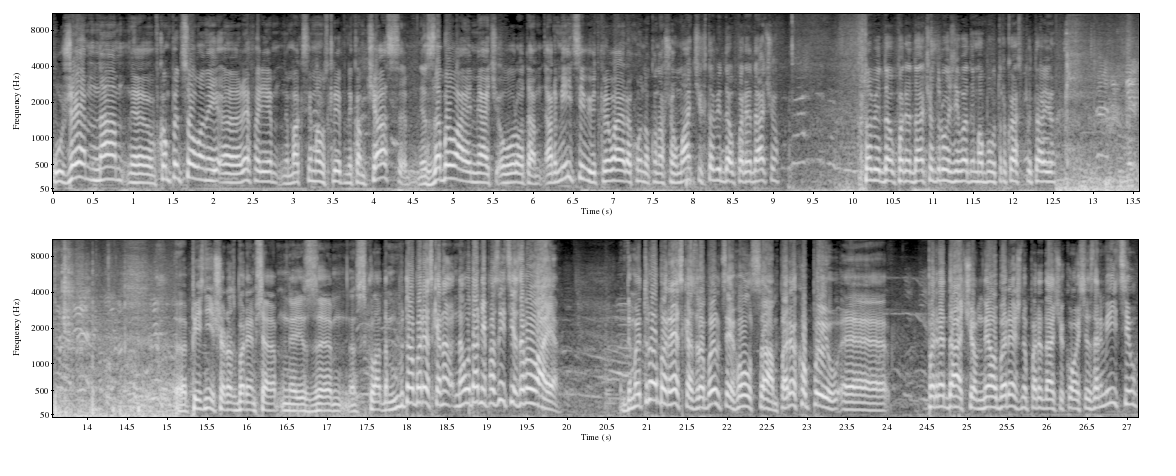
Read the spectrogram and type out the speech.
Уже на е, в компенсований е, рефері Максимом Скрипником час забиває м'яч у ворота армійців і відкриває рахунок у нашому матчі. Хто віддав передачу? Хто віддав передачу, друзі? Вадима Бовтрука спитаю. Е, Пізніше розберемося з складом. Дмитро Березка на, на ударній позиції забиває. Дмитро Березка зробив цей гол сам. Перехопив е, передачу, необережну передачу когось із армійців.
